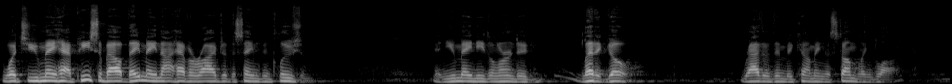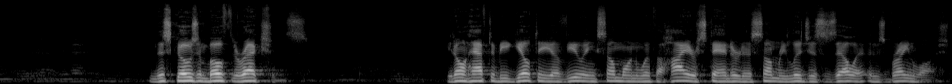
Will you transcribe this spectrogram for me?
What you may have peace about, they may not have arrived at the same conclusion. And you may need to learn to let it go rather than becoming a stumbling block. And this goes in both directions. You don't have to be guilty of viewing someone with a higher standard as some religious zealot who's brainwashed.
